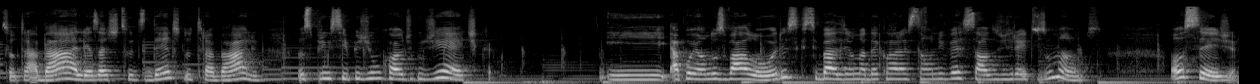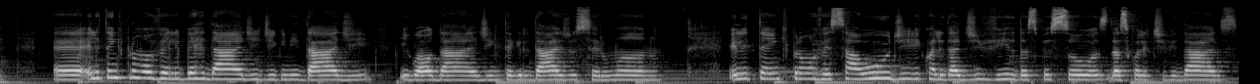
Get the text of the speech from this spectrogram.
seu trabalho, as atitudes dentro do trabalho, nos princípios de um código de ética e apoiando os valores que se baseiam na Declaração Universal dos Direitos Humanos. Ou seja, é, ele tem que promover liberdade, dignidade, igualdade, integridade do ser humano. Ele tem que promover saúde e qualidade de vida das pessoas, das coletividades.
